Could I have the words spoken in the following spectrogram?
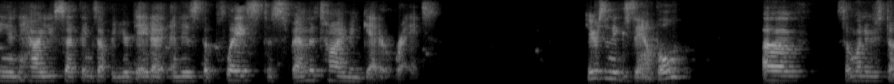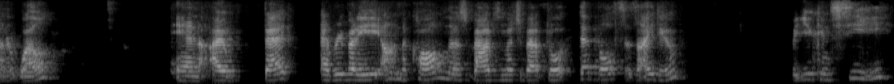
in how you set things up in your data and is the place to spend the time and get it right. Here's an example of someone who's done it well. And I bet everybody on the call knows about as much about deadbolts as I do. But you can see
